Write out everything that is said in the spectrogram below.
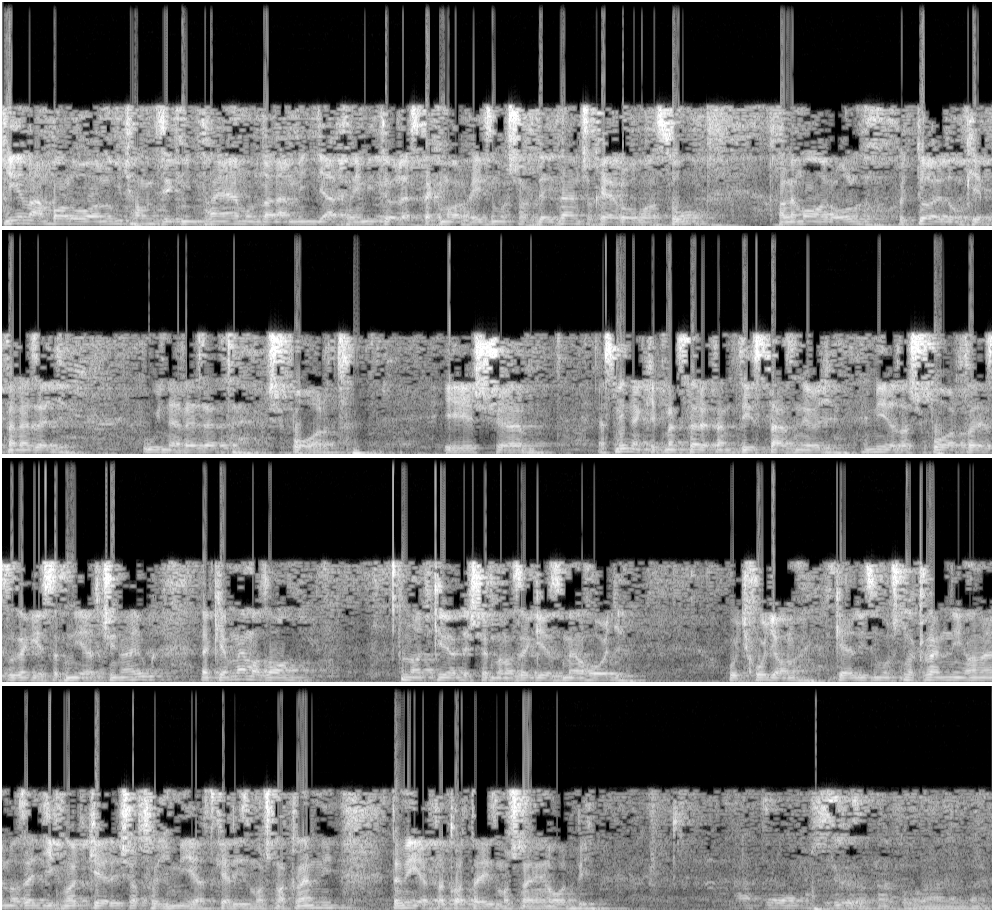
nyilvánvalóan úgy hangzik, mintha elmondanám mindjárt, hogy mitől lesztek marha izmosak, de itt nem csak erről van szó, hanem arról, hogy tulajdonképpen ez egy úgynevezett sport. És ezt mindenképpen szeretem tisztázni, hogy mi az a sport, vagy ezt az egészet miért csináljuk. Nekem nem az a nagy kérdés ebben az egészben, hogy hogy hogyan kell izmosnak lenni, hanem az egyik nagy kérdés az, hogy miért kell izmosnak lenni. De miért akartál izmos lenni, Norbi? Hát most az igazat nem fogom elmondani.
